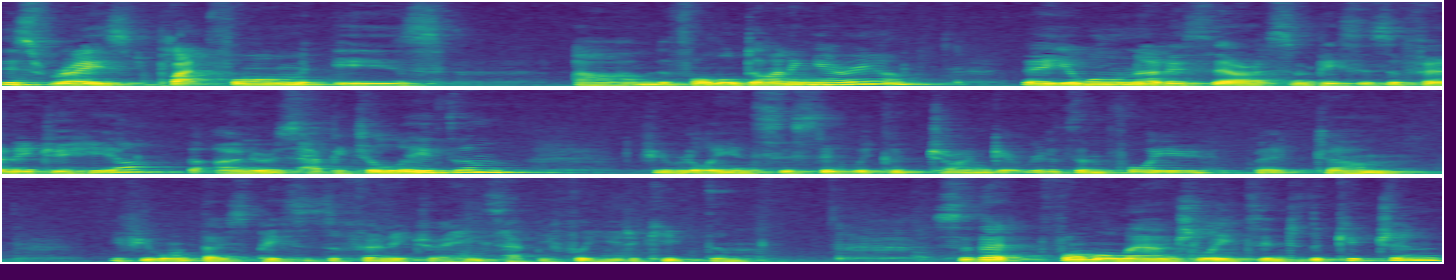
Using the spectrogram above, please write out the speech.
This raised platform is um, the formal dining area. Now you will notice there are some pieces of furniture here. The owner is happy to leave them. If you really insisted, we could try and get rid of them for you. But um, if you want those pieces of furniture, he's happy for you to keep them. So that formal lounge leads into the kitchen.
